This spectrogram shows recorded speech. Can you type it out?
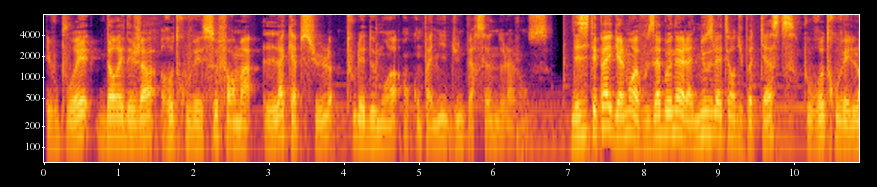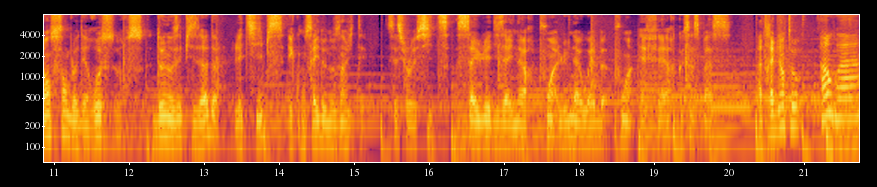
Et vous pourrez d'ores et déjà retrouver ce format La Capsule tous les deux mois en compagnie d'une personne de l'agence. N'hésitez pas également à vous abonner à la newsletter du podcast pour retrouver l'ensemble des ressources de nos épisodes, les tips et conseils de nos invités. C'est sur le site salutlesdesigners.lunaweb.fr que ça se passe. A très bientôt Au revoir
